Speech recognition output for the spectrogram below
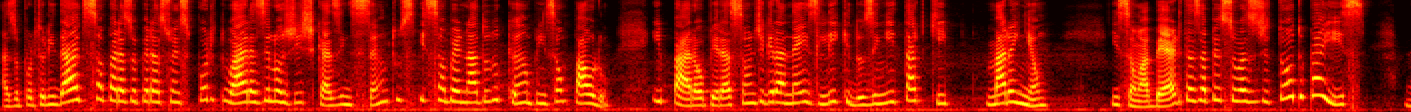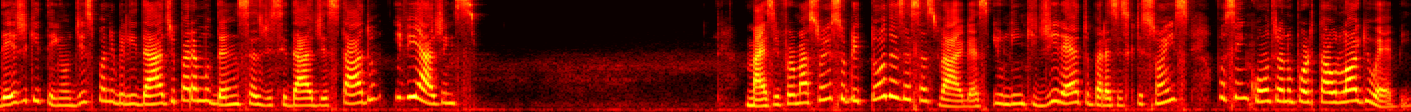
As oportunidades são para as operações portuárias e logísticas em Santos e São Bernardo do Campo, em São Paulo, e para a operação de granéis líquidos em Itaqui, Maranhão. E são abertas a pessoas de todo o país, desde que tenham disponibilidade para mudanças de cidade-estado e viagens. Mais informações sobre todas essas vagas e o link direto para as inscrições você encontra no portal LogWeb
